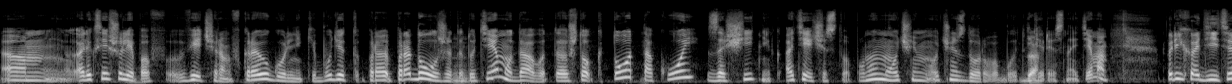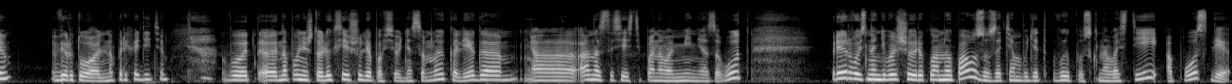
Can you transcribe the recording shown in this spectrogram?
Эм, Алексей Шулепов вечером в «Краеугольнике» будет, продолжит эту тему, да, вот э, что кто такой защитник Отечества. По-моему, очень, очень здорово будет да. интересная тема. Приходите, виртуально приходите. Вот. Э, напомню, что Алексей Шулепов сегодня со мной, коллега. Анастасия Степанова меня зовут. Прервусь на небольшую рекламную паузу, затем будет выпуск новостей, а после,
